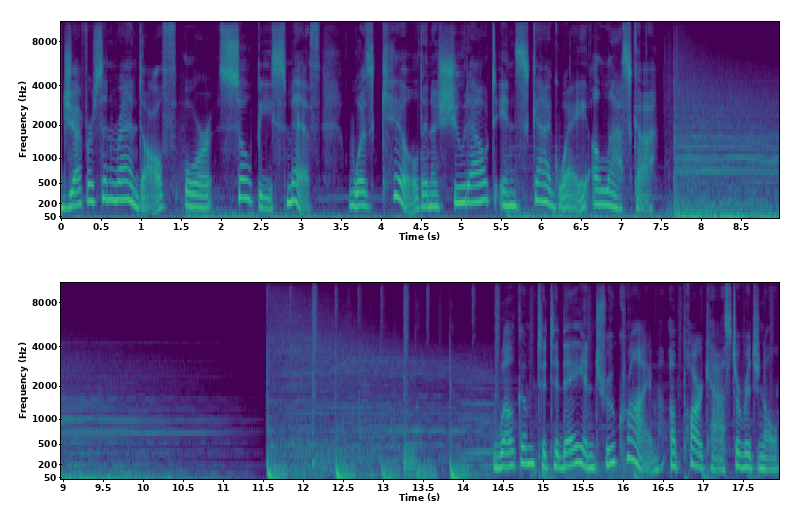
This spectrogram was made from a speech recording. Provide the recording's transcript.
Jefferson Randolph, or Soapy Smith, was killed in a shootout in Skagway, Alaska. Welcome to Today in True Crime, a Parcast original.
